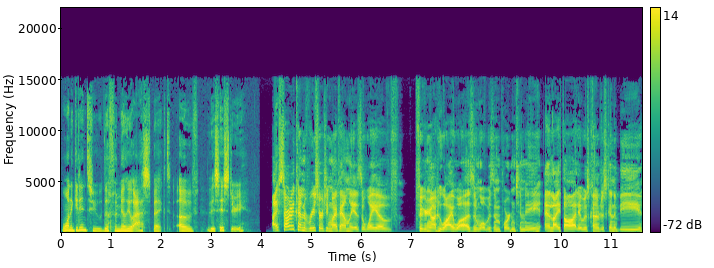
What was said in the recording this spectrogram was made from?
want to get into the familial aspect of this history. I started kind of researching my family as a way of figuring out who I was and what was important to me. And I thought it was kind of just going to be,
